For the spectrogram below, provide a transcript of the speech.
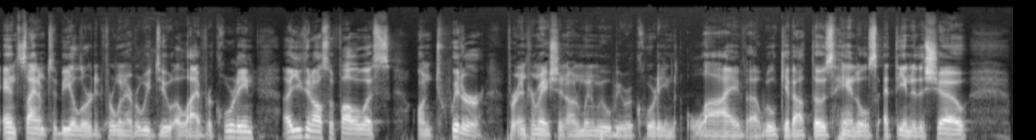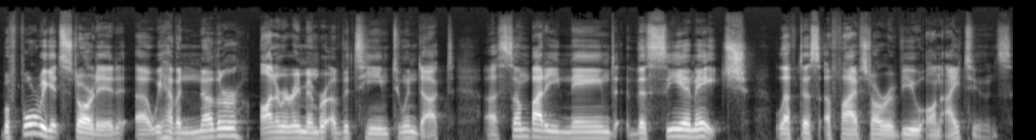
and sign up to be alerted for whenever we do a live recording. Uh, you can also follow us on Twitter for information on when we will be recording live. Uh, we'll give out those handles at the end of the show. Before we get started, uh, we have another honorary member of the team to induct. Uh, somebody named the CMH left us a five star review on iTunes.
